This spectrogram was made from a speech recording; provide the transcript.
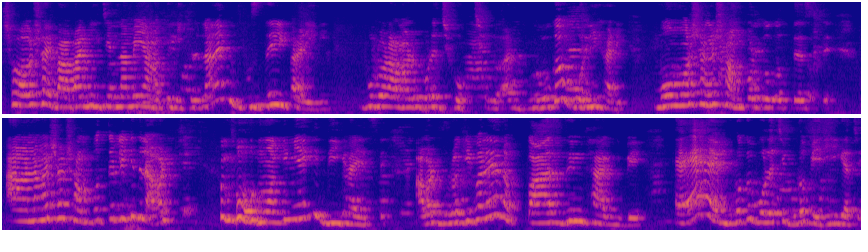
সহসায় বাবা নিজের নামেই আমাকে লিখে দিল। আমি বুঝতেই পারিনি। বুড়োর আমার উপরে ঝোঁক ছিল। আর বুড়োকেও বলিহারি বৌমার সঙ্গে সম্পর্ক করতে এসছে। আমার নামে সব সম্পত্তি লিখে দিল। আবার বৌমাকে নিয়ে কি দীঘা এসছে। আবার বুড়ো কি বলে জানো? পাঁচ দিন থাকবে। হ্যাঁ হ্যাঁ বুড়োকে বলেছি। বুড়ো বেরিয়ে গেছে।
